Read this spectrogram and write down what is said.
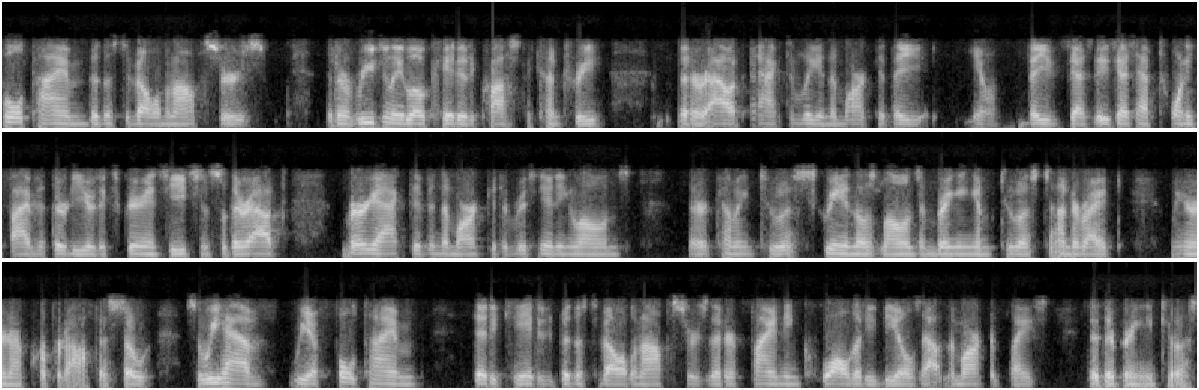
full time business development officers that are regionally located across the country that are out actively in the market. They, you know, they, these guys have 25 to 30 years experience each, and so they're out very active in the market, originating loans that are coming to us, screening those loans, and bringing them to us to underwrite here in our corporate office. So, so we have we have full time dedicated business development officers that are finding quality deals out in the marketplace that they're bringing to us.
